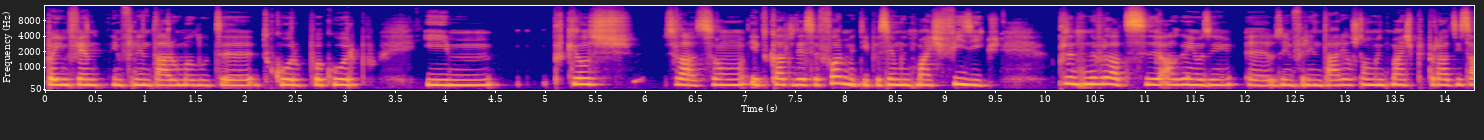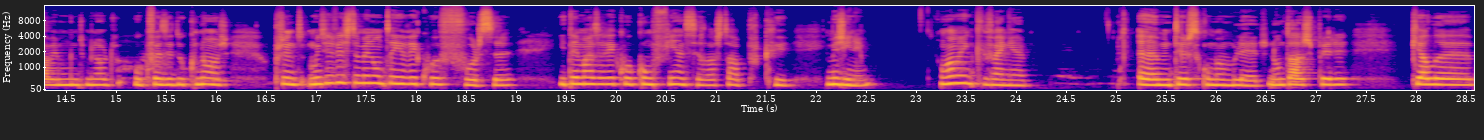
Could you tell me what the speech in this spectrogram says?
para enfrentar uma luta de corpo a corpo e porque eles sei lá, são educados dessa forma, tipo, a ser muito mais físicos. Portanto, na verdade, se alguém os, uh, os enfrentar, eles estão muito mais preparados e sabem muito melhor o que fazer do que nós. Portanto, muitas vezes também não tem a ver com a força e tem mais a ver com a confiança, lá está, porque, imaginem, um homem que venha a meter-se com uma mulher não está à espera que ela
